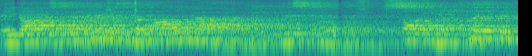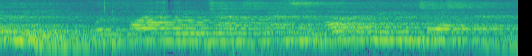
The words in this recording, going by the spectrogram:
May yours never is the love of God in this world. Saw the afflicted and the needy, with fire and transgress and love and the joys of heaven.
